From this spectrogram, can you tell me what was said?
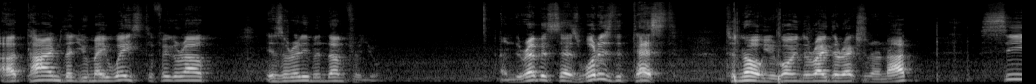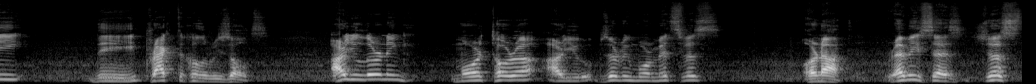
uh, times that you may waste to figure out is already been done for you and the Rebbe says what is the test to know you're going the right direction or not see the practical results. Are you learning more Torah? Are you observing more mitzvahs or not? Rebbe says just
